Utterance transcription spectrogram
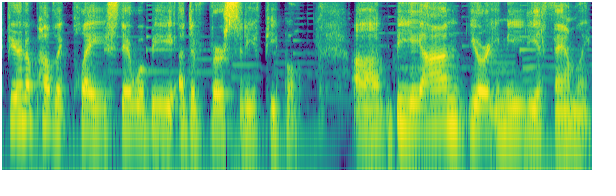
if you're in a public place, there will be a diversity of people uh, beyond your immediate family.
